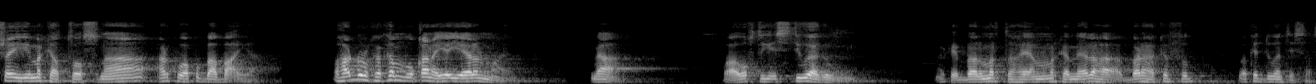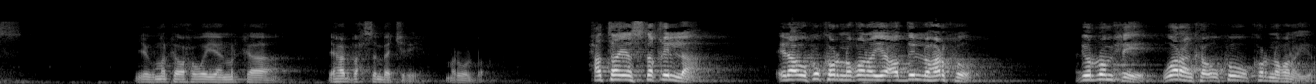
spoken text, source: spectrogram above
shaygii markaa toosnaa harhku waa ku baaba'aya. Waxaa dhulka ka muuqanaya yeelan maayo. Ya waa wakhtigii istiwaaga weeye markay baalmar tahay ama marka meelaha baraha ka fog waa ka duwantay saas. Iyagu marka waxa weeyaan markaa dee har baxsan baa jiraya mar walba. Xataa yastaqilla ilaa uu ku kor noqonayo addillu harku birumxi waranka uu ku kor noqonayo.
